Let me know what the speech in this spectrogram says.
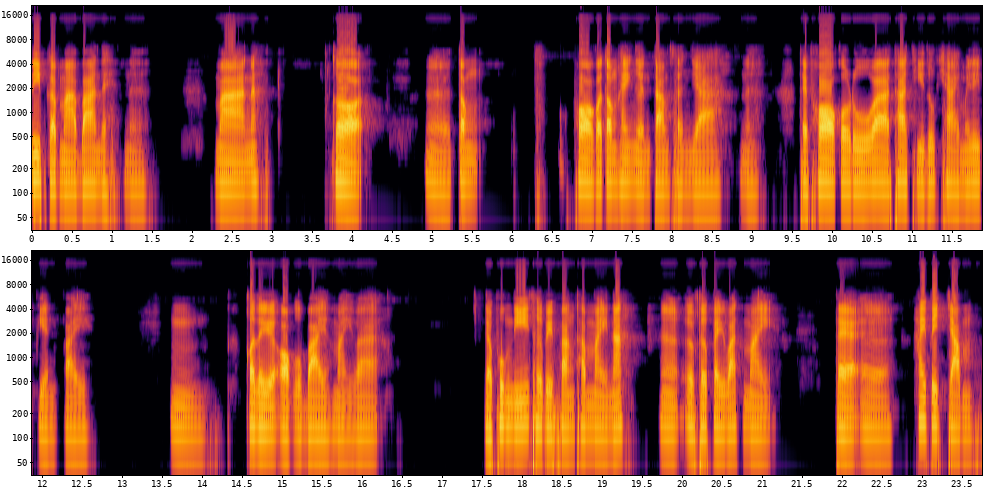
รีบกลับมาบ้านเลยนะ มานะ ก็เอ่อต้องพ่อก็ต้องให้เงินตามสัญญานะแต่พ่อก็รู้ว่าท่าทีลูกชายไม่ได้เปลี่ยนไป อืม ก็เลยออกอุบายใหม่ว่า เดี๋ยวพรุ่งนี้เธอไปฟังทำใหม่นะเออเออเธอไปวัดใหม่ แต่เออให้ไปจำ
